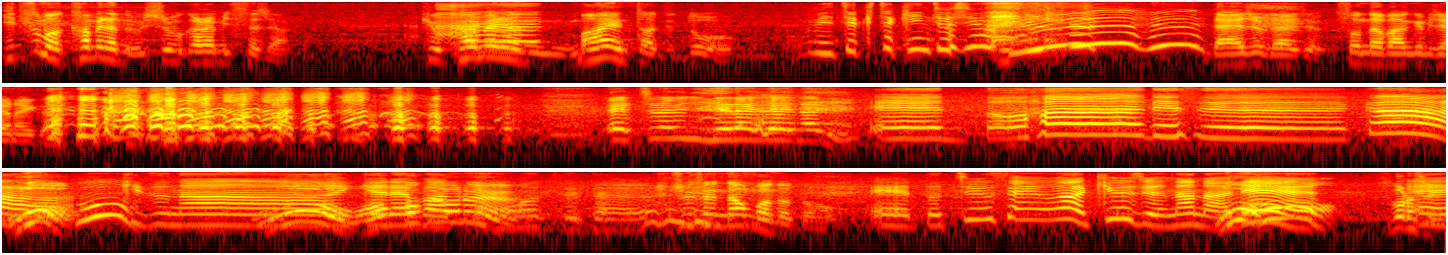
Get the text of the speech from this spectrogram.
いつもはカメラの後ろから見てたじゃん今日カメラの前に立ってどう？めちゃくちゃ緊張します。大丈夫大丈夫。そんな番組じゃないから。えちなみに狙い台何？えーっとハーデスかお絆いければと思ってた。抽選何番だったの？えーっと抽選は97おで、素晴らしい、いい。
